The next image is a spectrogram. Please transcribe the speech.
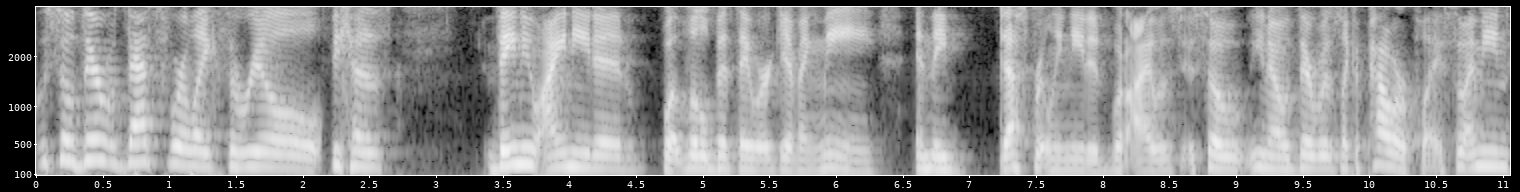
yeah. so there, that's where like the real, because they knew I needed what little bit they were giving me and they desperately needed what I was. So, you know, there was like a power play. So, I mean,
